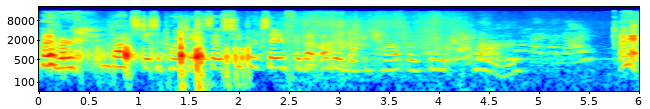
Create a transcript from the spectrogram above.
Whatever, that's disappointing because I was super excited for that other bucket hat that didn't come. Okay,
